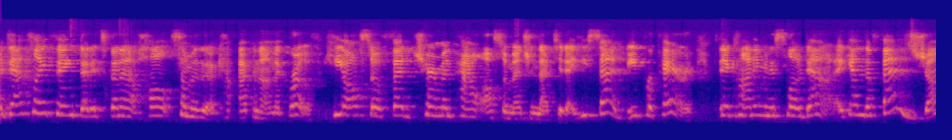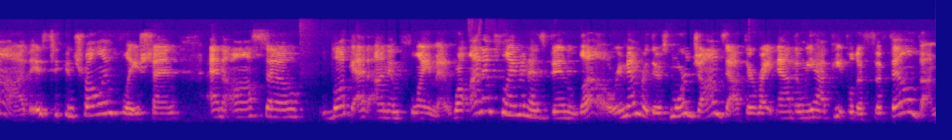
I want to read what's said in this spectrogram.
I definitely think that it's going to halt some of the economic growth. He also, Fed Chairman Powell also mentioned that today. He said, be prepared the economy to slow down. Again, the Fed's job is to control inflation and also look at unemployment. Well, unemployment has been low. Remember, there's more jobs out there right now than we have people to fulfill them.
